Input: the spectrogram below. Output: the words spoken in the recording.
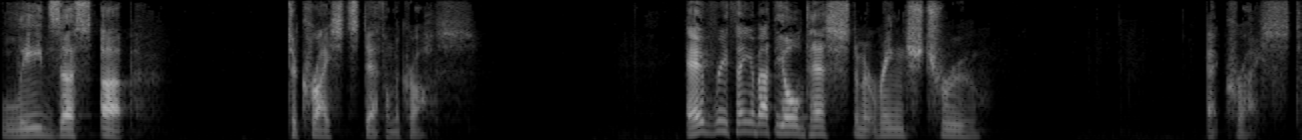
leads us up to Christ's death on the cross. Everything about the Old Testament rings true at Christ.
